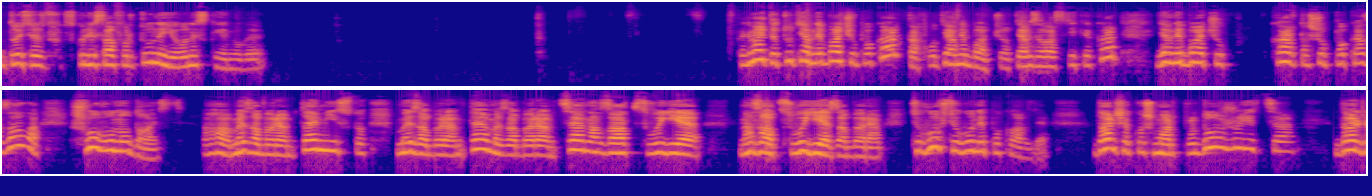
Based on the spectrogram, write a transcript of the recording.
тобто з коліса фортуни його не скинули. Понимаєте, тут я не бачу по картах, от я не бачу, от я взяла стільки карт, я не бачу карта, щоб показала, що воно дасть. Ага, ми заберемо те місто, ми заберемо те, ми заберемо це назад своє, назад своє заберемо. Цього всього не показує. Далі кошмар продовжується. Далі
